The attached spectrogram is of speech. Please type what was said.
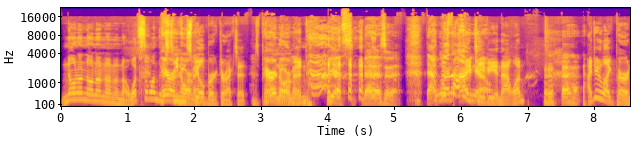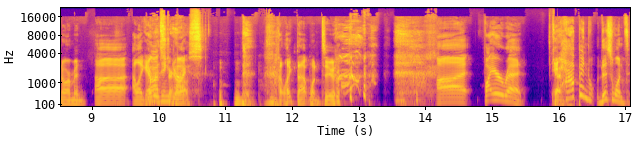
no no no no no no no what's the one that steven spielberg directed it's Paranorman. paranorman yes, that isn't it. That there's one I know. tv in that one i do like paranorman uh i like everything Monster direct House. I like that one too. uh Fire Red. It happened this one's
